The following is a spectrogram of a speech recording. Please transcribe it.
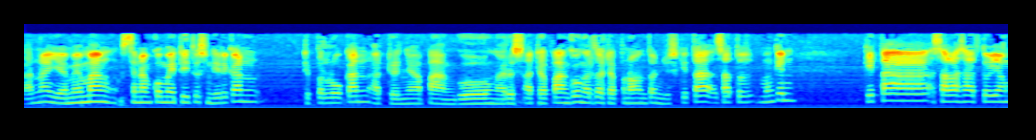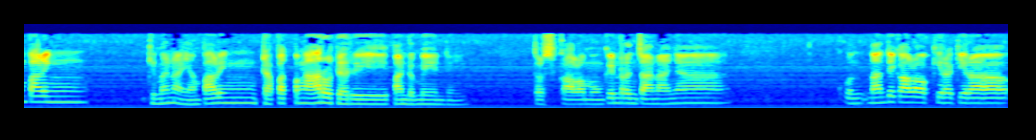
karena ya memang senam komedi itu sendiri kan diperlukan adanya panggung harus ada panggung harus ada penonton. Just kita satu mungkin kita salah satu yang paling gimana ya, yang paling dapat pengaruh dari pandemi ini. Terus kalau mungkin rencananya nanti kalau kira-kira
